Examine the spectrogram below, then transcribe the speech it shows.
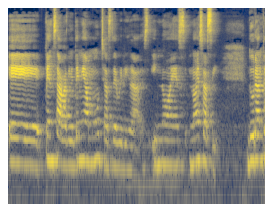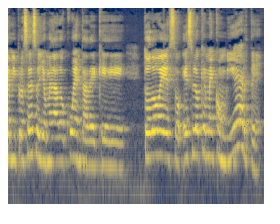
eh, pensaba que yo tenía muchas debilidades y no es, no es así. Durante mi proceso yo me he dado cuenta de que todo eso es lo que me convierte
